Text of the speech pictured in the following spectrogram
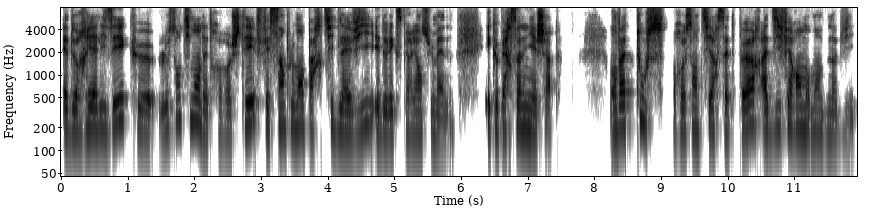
est de réaliser que le sentiment d'être rejeté fait simplement partie de la vie et de l'expérience humaine et que personne n'y échappe. On va tous ressentir cette peur à différents moments de notre vie.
